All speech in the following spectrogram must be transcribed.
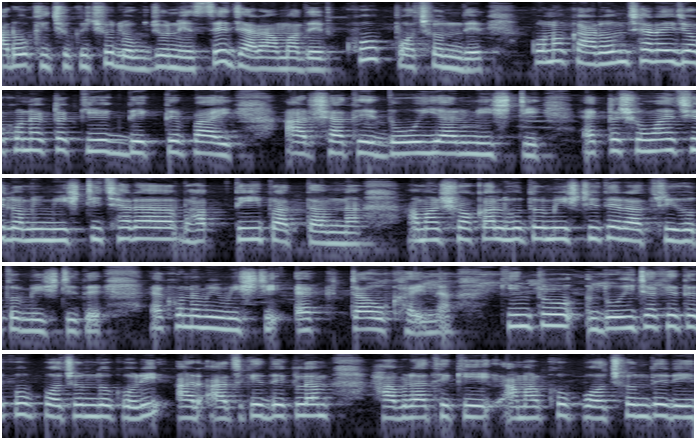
আরও কিছু কিছু লোকজন এসছে যারা আমাদের খুব পছন্দের। কোনো কারণ ছাড়াই যখন একটা কেক দেখতে পাই আর সাথে দই আর মিষ্টি, একটা সময় ছিল আমি মিষ্টি ছাড়া ভাবতেই পারতাম না। আমার সকাল হতো মিষ্টিতে, রাত্রি হতো মিষ্টিতে, এখন আমি মিষ্টি একটাও খাই না। কিন্তু দইটা খেতে খুব পছন্দ করি আর আজকে দেখলাম হাবড়া থেকে আমার খুব পছন্দের এই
